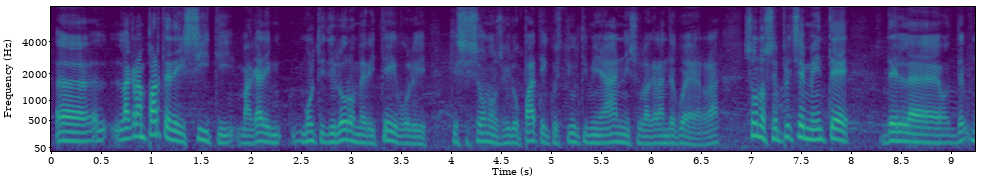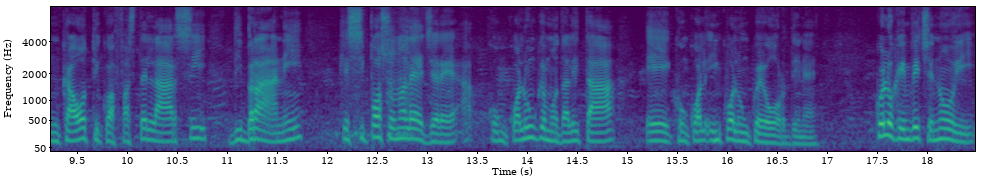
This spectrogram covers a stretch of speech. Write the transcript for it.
Eh, la gran parte dei siti, magari molti di loro meritevoli, che si sono sviluppati in questi ultimi anni sulla Grande Guerra, sono semplicemente del, de, un caotico affastellarsi di brani che si possono leggere con qualunque modalità e qual in qualunque ordine. Quello che invece noi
